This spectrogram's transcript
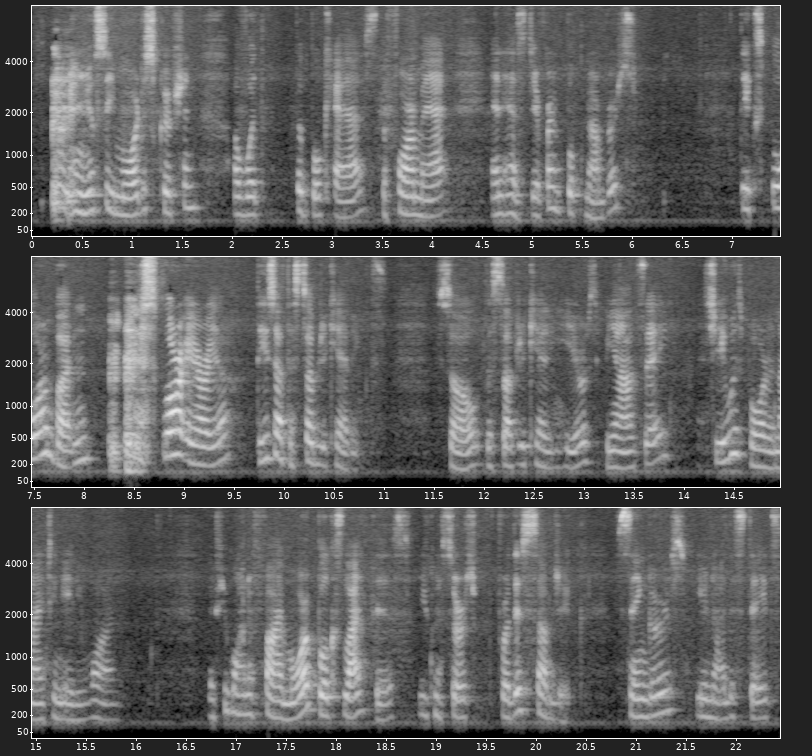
and you'll see more description of what the book has, the format, and has different book numbers. The Explore button, Explore area, these are the subject headings. So the subject heading here is Beyonce. She was born in 1981. If you want to find more books like this, you can search for this subject, Singers, United States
